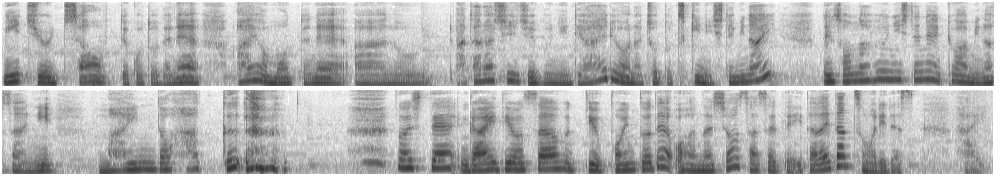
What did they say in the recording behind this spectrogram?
ー Meet yourself ってことでね愛を持ってねあの新しい自分に出会えるようなちょっと月にしてみない？でそんな風にしてね今日は皆さんにマインドハック。そして「ガイディオサーフ」っていうポイントでお話をさせていただいたつもりです。はい。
